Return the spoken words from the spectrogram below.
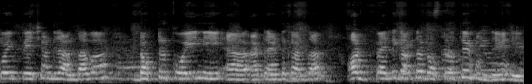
ਕੋਈ ਪੇਸ਼ੈਂਟ ਜਾਂਦਾ ਵਾ ਡਾਕਟਰ ਕੋਈ ਨਹੀਂ ਅਟੈਂਡ ਕਰਦਾ। ਔਰ ਪਹਿਲੀ ਗੱਲ ਤਾਂ ਡਾਕਟਰ ਉੱਥੇ ਹੁੰਦੇ ਨਹੀਂ।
